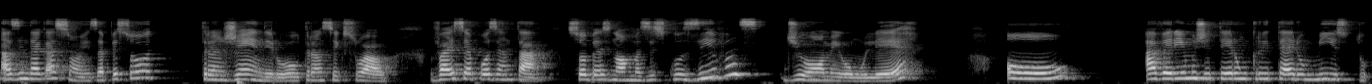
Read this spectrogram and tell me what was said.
as indagações. A pessoa transgênero ou transexual vai se aposentar sob as normas exclusivas de homem ou mulher, ou haveríamos de ter um critério misto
